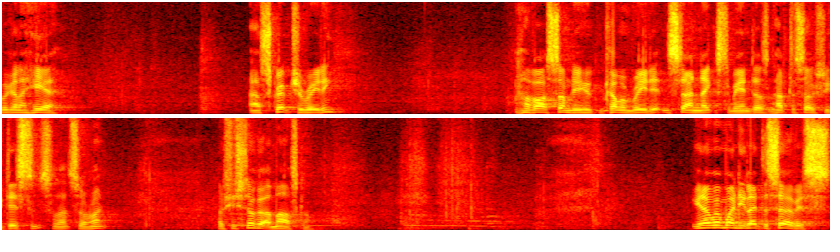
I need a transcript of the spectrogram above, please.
we're going to hear our scripture reading. I've asked somebody who can come and read it and stand next to me and doesn't have to socially distance, so that's all right. But she's still got a mask on. You know when Wendy led the service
